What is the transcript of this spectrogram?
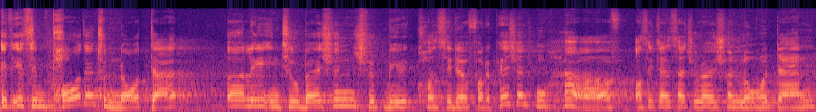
it is important to note that early intubation should be considered for the patient who have oxygen saturation lower than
